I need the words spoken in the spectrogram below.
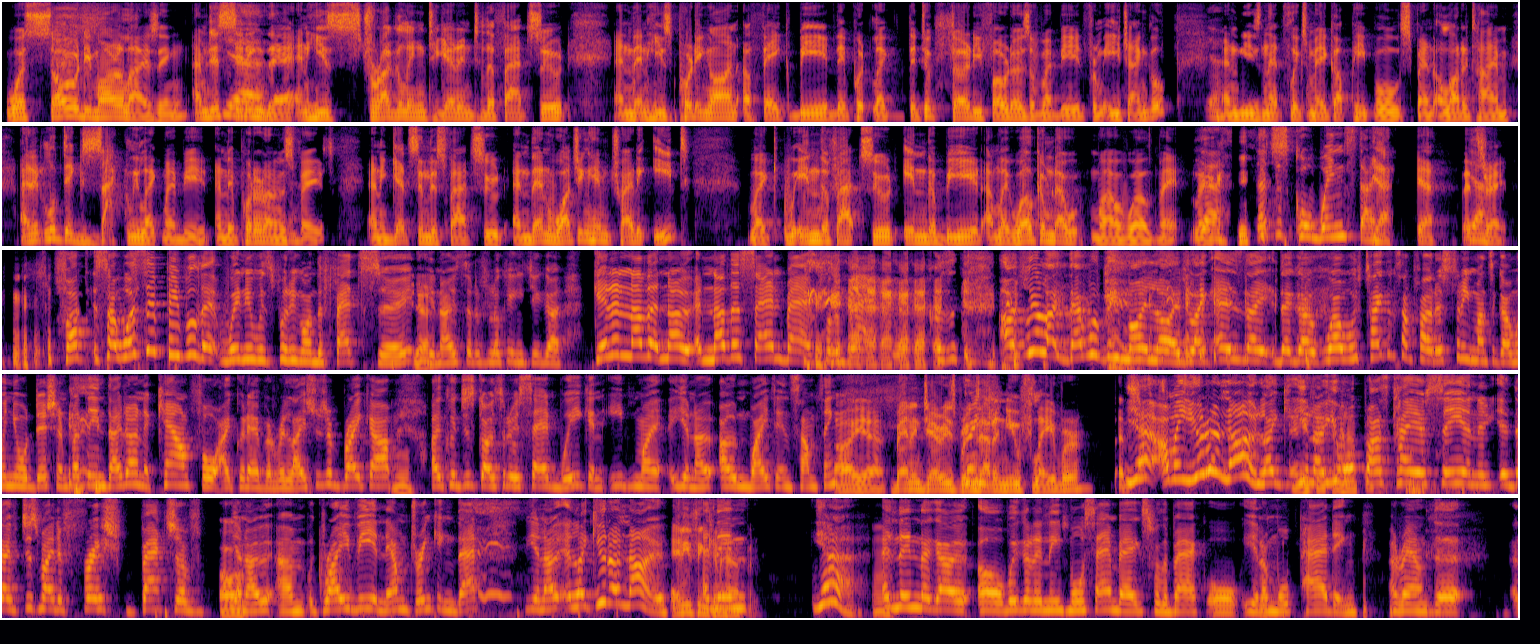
was so demoralizing. I'm just Yeah. sitting there and he's struggling to get into the fat suit. And then he's putting on a fake beard. They put like, they took 30 photos of my beard from each angle. Yeah. And these Netflix makeup people spent a lot of time and it looked exactly like my beard. And they put it on his face and he gets in this fat suit. And then watching him try to eat, like in the fat suit, in the beard, I'm like, welcome to my world, mate. Like, yeah. That's just called Wednesday. yeah, yeah, that's Yeah. right. Fuck. So was there people that when he was putting on the fat suit, Yeah. you know, sort of looking at you, go, get another no, another sandbag for the back? Because I feel like that would be my life. Like as they they go, well, we've taken some photos three months ago when you auditioned, but then they don't account for. I could have a relationship breakup. Mm. I could just go through a sad week and eat my you know own weight in something. Oh yeah, Ben and Jerry's brings Bring- out a new flavor. That's, Yeah, I mean, you don't know. Like, you know, you walk happen. past KFC and they've just made a fresh batch of, Oh. you know, um, gravy, and now I'm drinking that. You know, like you don't know. anything And can then- happen. Yeah, Mm. and then they go, "Oh, we're going to need more sandbags for the back, or you know, more padding around the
